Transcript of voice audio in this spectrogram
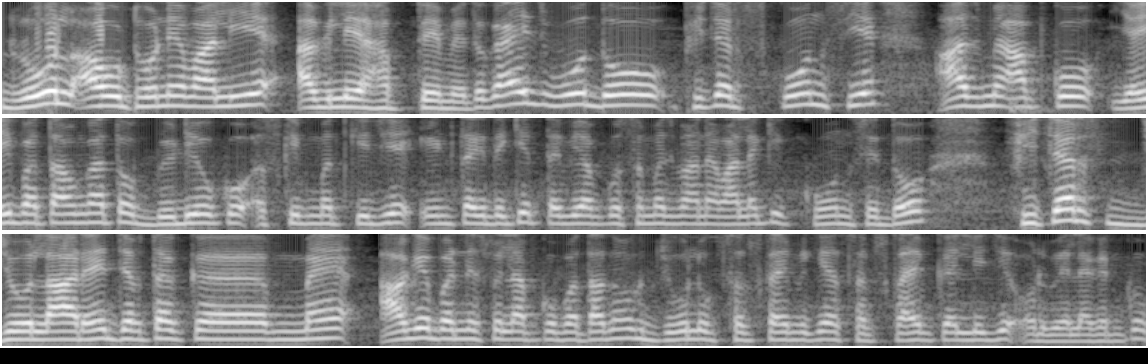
रोल आउट होने वाली है अगले हफ़्ते में। तो गाइज़ वो दो फीचर्स कौन सी है, आज मैं आपको यही बताऊँगा तो वीडियो को स्किप मत कीजिए इंड तक देखिए, तभी आपको समझ में आने वाला कि कौन से दो फीचर्स जो ला रहे हैं। जब तक मैं आगे बढ़ने से पहले आपको बता दूँ, जो लोग सब्सक्राइब नहीं किया सब्सक्राइब कर लीजिए और बेलाइकन को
